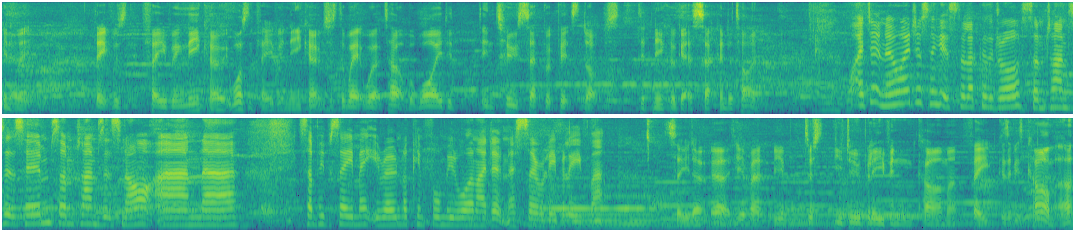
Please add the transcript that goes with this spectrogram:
you know, it, it was favouring Nico. It wasn't favouring Nico. It was just the way it worked out. But why did in two separate pit stops did Nico get a second a time? Well, I don't know. I just think it's the luck of the draw. Sometimes it's him, sometimes it's not. And uh, some people say you make your own luck in Formula One. I don't necessarily believe that. So you don't, yeah, you, just you do believe in karma, fate. Because if it's karma,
